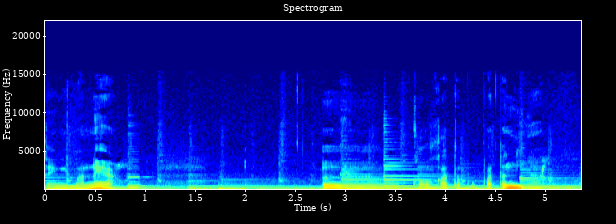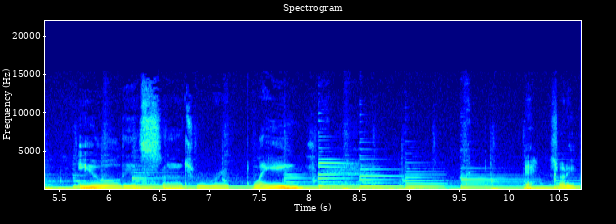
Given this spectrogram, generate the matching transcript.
Saya gimana ya? Uh, kalau kata pepatahnya you listen to replay. Eh sorry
